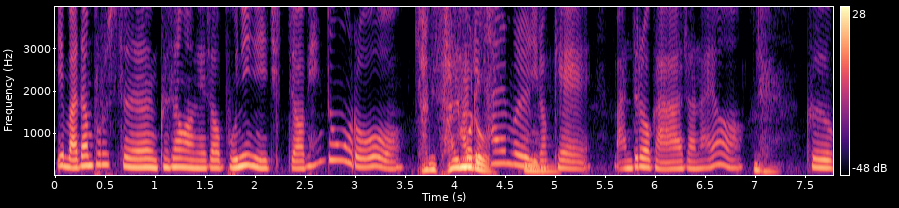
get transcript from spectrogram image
이 마담 프루스트는 그 상황에서 본인이 직접 행동으로 자기 삶으로 자기 삶을 음. 이렇게 만들어 가잖아요. 예. 그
